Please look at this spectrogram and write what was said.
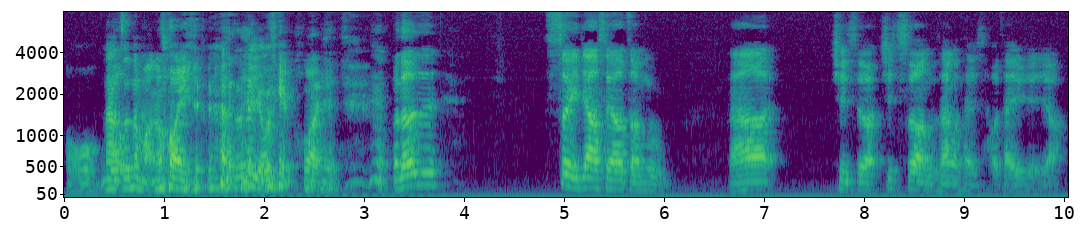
哦，那真的蛮坏的，那 真的有点坏。我都是睡觉睡到中午，然后去吃完去吃完午餐我才我才去学校，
